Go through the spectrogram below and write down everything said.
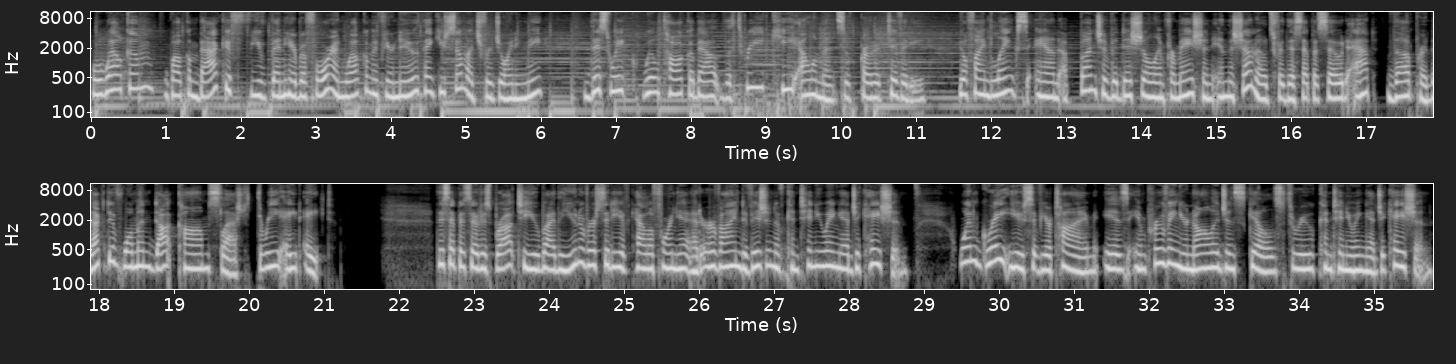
Well, welcome. Welcome back if you've been here before, and welcome if you're new. Thank you so much for joining me. This week, we'll talk about the three key elements of productivity. You'll find links and a bunch of additional information in the show notes for this episode at theproductivewoman.com slash 388. This episode is brought to you by the University of California at Irvine Division of Continuing Education. One great use of your time is improving your knowledge and skills through continuing education.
